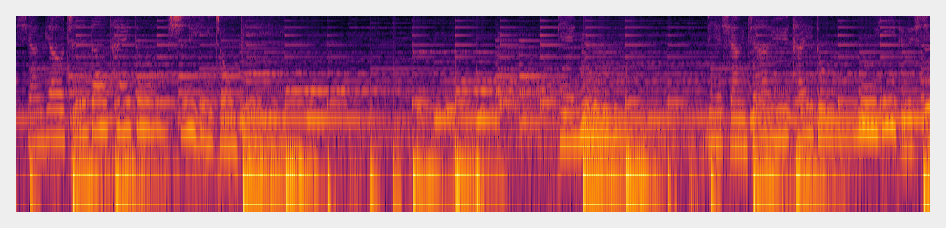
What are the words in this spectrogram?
想要知道太多是一种病。怒，别想驾驭太多奴役的心。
